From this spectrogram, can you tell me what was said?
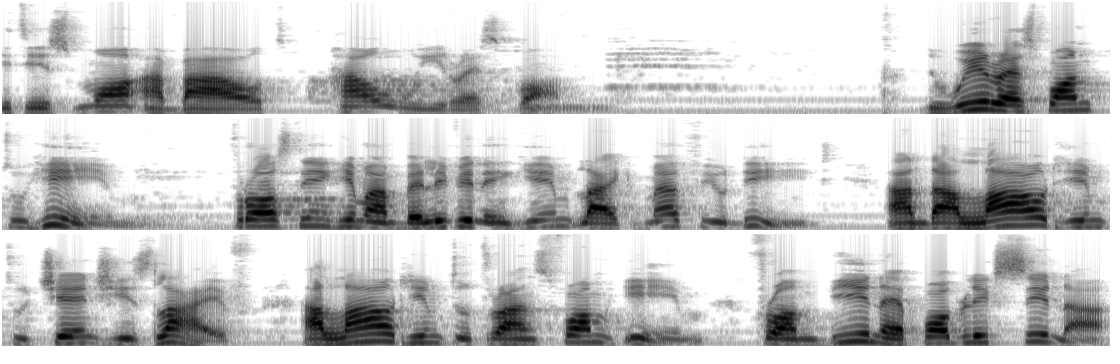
It is more about how we respond. Do we respond to Him, trusting Him and believing in Him like Matthew did, and allowed Him to change his life allowed him to transform him from being a public sinner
